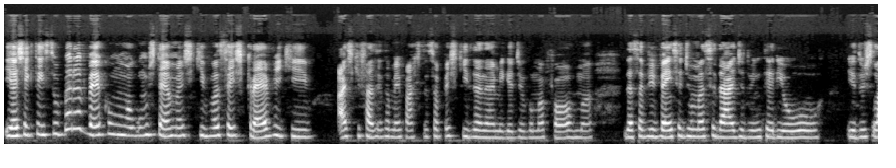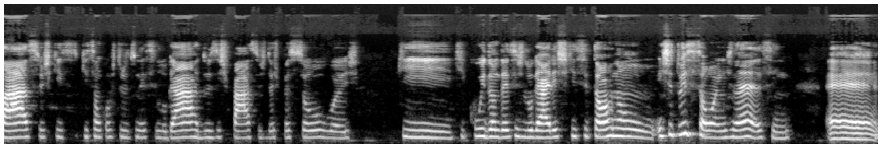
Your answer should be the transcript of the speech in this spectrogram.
E achei que tem super a ver com alguns temas que você escreve, que acho que fazem também parte da sua pesquisa, né, amiga, de alguma forma, dessa vivência de uma cidade do interior e dos laços que, que são construídos nesse lugar, dos espaços das pessoas que, que cuidam desses lugares que se tornam instituições, né, assim, é,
